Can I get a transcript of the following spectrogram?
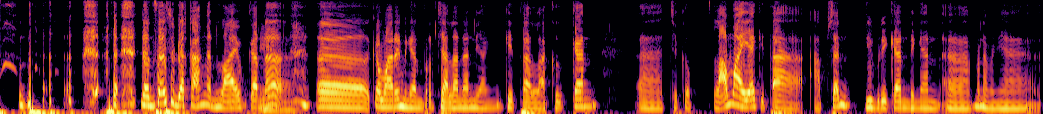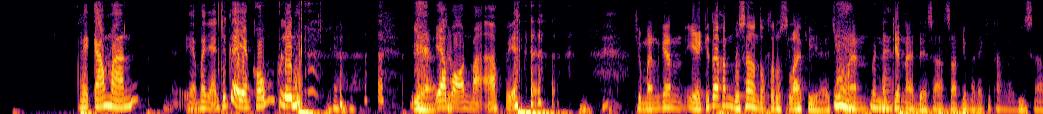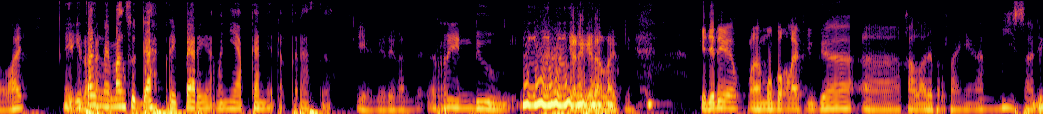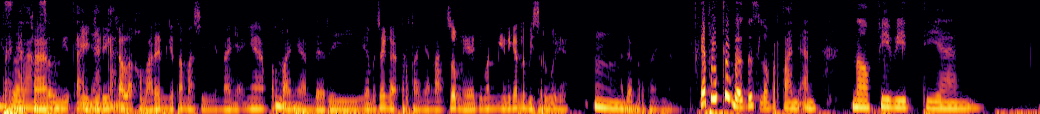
Dan saya sudah kangen live karena yeah. Iya. uh, kemarin dengan perjalanan yang kita lakukan uh, cukup lama ya kita absen diberikan dengan uh, apa namanya rekaman. Ya banyak juga yang komplain. Ya, ya mohon maaf ya. Cuman kan ya kita akan berusaha untuk terus live ya, ya cuman ya, mungkin ada saat-saat di mana kita nggak bisa live Ya, Ya, kita kita memang sudah prepare ya menyiapkan ya Dokter Astu. Iya, dia kan rindu gara-gara live-nya. Oke, jadi eh, mumpung live juga eh, kalau ada pertanyaan bisa Bisa ditanyakan. langsung Iya, jadi ditanyakan. kalau kemarin kita masih nanyanya pertanyaan dari ya maksudnya nggak pertanyaan langsung ya, cuman ini kan lebih seru ya. Hmm. Ada pertanyaan. Tapi itu bagus loh pertanyaan. Novi Widian.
